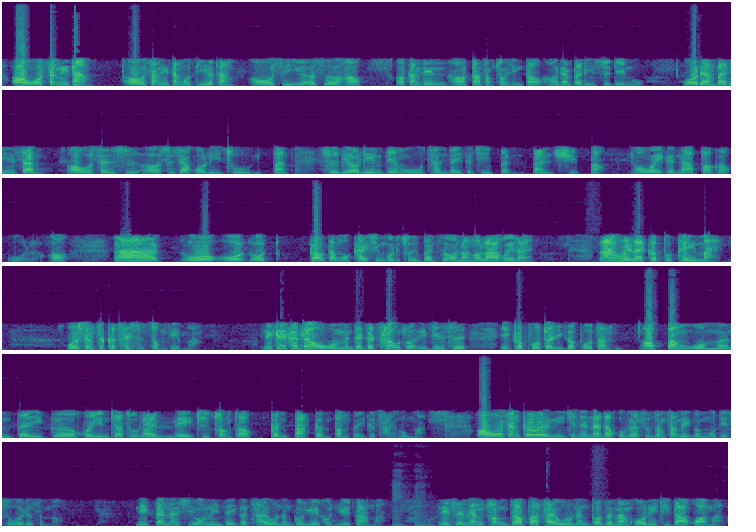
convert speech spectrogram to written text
哦，我上一趟，哦，上一趟我第二趟，哦，我十一月二十二号，啊，当天啊大涨创新高啊，两百零四点五，我两百零三，啊，我顺势呃市价获利出一半，只留零点五成的一个基本单去报，哦，我也跟大家报告过了哈。那我我我高档我开心获利出一半之后，然后拉回来，拉回来可不可以买？我想这个才是重点嘛。你可以看到我们这个操作一定是一个波段一个波段啊，帮我们的一个会员家族来累积创造更大更棒的一个财富嘛。哦，我想各位，你今天来到股票市场上的一个目的是为了什么？你当然希望你的一个财务能够越滚越大嘛。嗯，你怎么样创造把财富能够怎么样获利极大化嘛？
